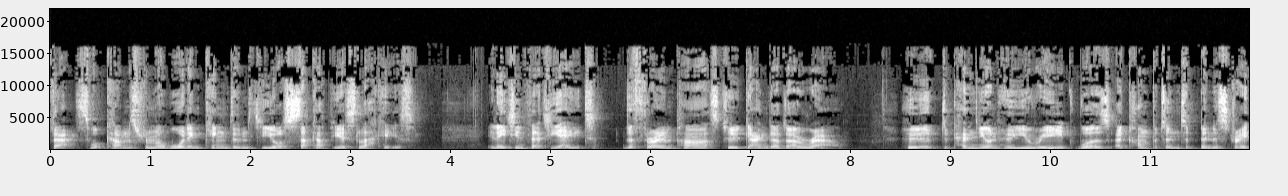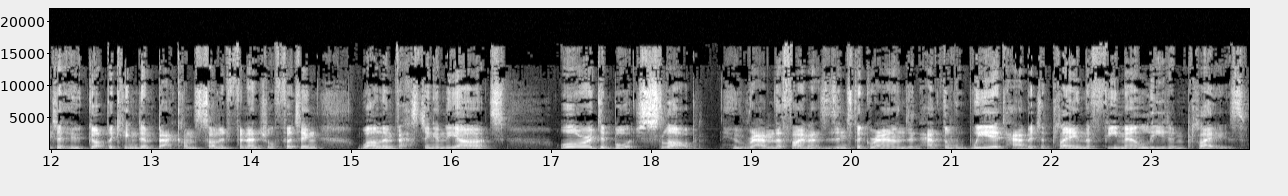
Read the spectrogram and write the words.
That's what comes from awarding kingdoms to your suckupious lackeys. In 1838, the throne passed to Gangadhar Rao, who, depending on who you read, was a competent administrator who got the kingdom back on solid financial footing while investing in the arts, or a debauched slob who ran the finances into the ground and had the weird habit of playing the female lead in plays.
